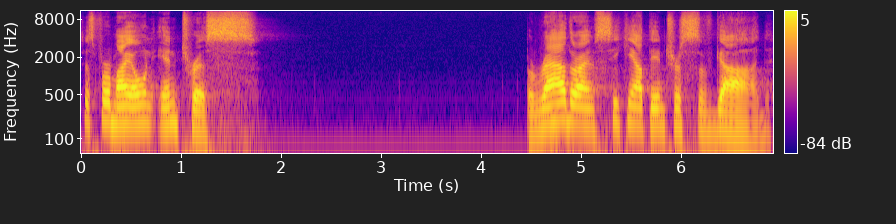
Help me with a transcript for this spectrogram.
just for my own interests. But rather, I'm seeking out the interests of God.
